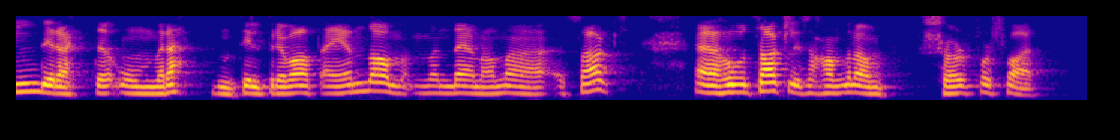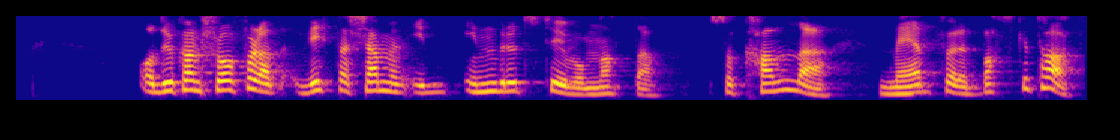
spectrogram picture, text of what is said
indirekte om retten til privat eiendom, men det er en annen sak. Eh, hovedsakelig så handler det om sjølforsvar. Og du kan se for deg at hvis det kommer en innbruddstyv om natta, så kan det medføre et basketak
